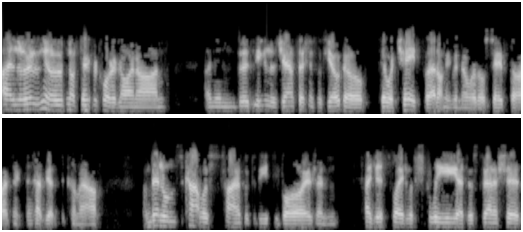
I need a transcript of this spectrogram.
and there's you know there's no tape recorder going on. I mean the, even the jam sessions with Yoko they were taped, but I don't even know where those tapes are. I think they have yet to come out. And then it was countless times with the Beastie Boys and I just played with Flea at this benefit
